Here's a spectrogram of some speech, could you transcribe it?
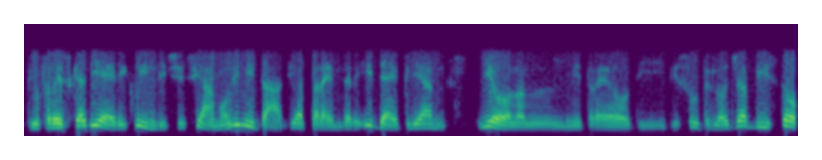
più fresca di ieri. Quindi ci siamo limitati a prendere i Deplian io il mitreo di, di Sutri l'ho già visto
